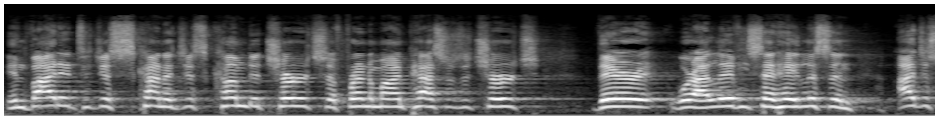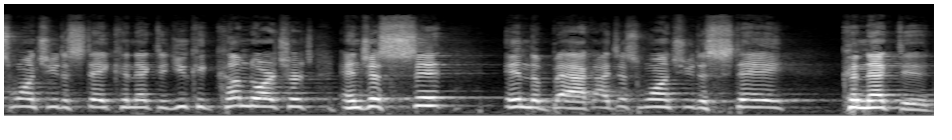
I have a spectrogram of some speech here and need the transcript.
invited to just kind of just come to church. A friend of mine pastors a church there where I live. He said, "Hey, listen, I just want you to stay connected. You could come to our church and just sit in the back, I just want you to stay connected.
